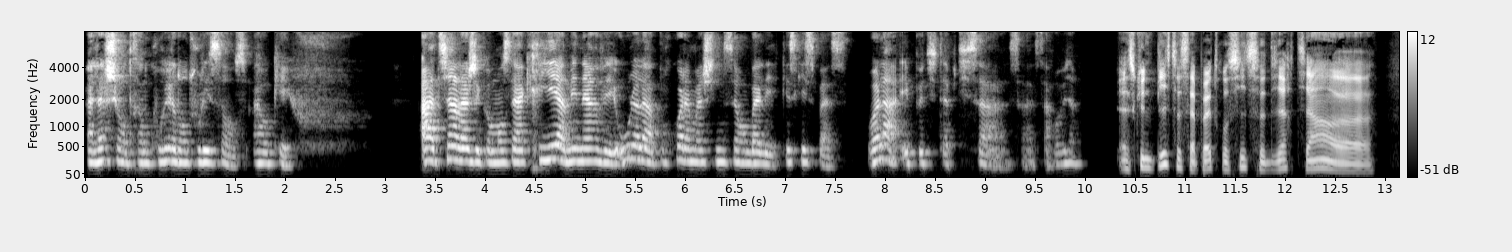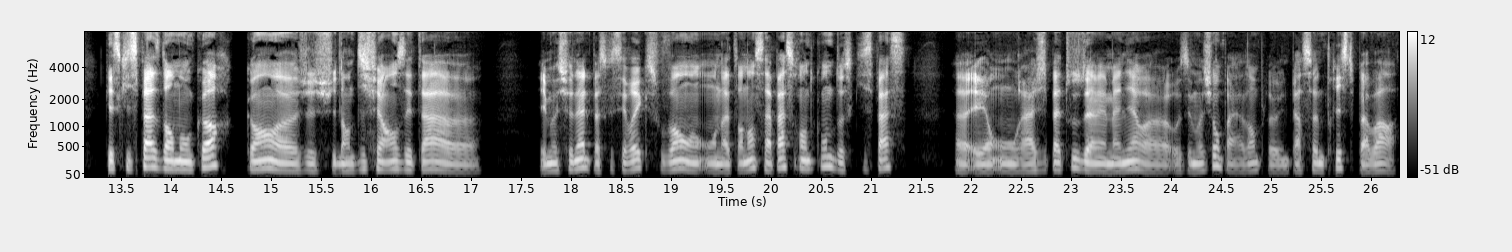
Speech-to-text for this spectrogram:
Ah là je suis en train de courir dans tous les sens. Ah ok. Ah tiens, là j'ai commencé à crier, à m'énerver. Ouh là là, pourquoi la machine s'est emballée? Qu'est-ce qui se passe? Voilà, et petit à petit ça, ça, revient. Est-ce qu'une piste, ça peut être aussi de se dire, tiens, euh, qu'est-ce qui se passe dans mon corps quand euh, je suis dans différents états euh, émotionnels? Parce que c'est vrai que souvent on, a tendance à pas se rendre compte de ce qui se passe et on réagit pas tous de la même manière aux émotions. Par exemple, une personne triste peut avoir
